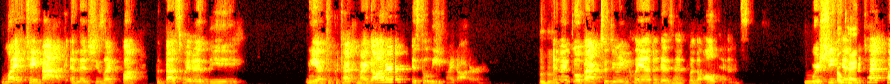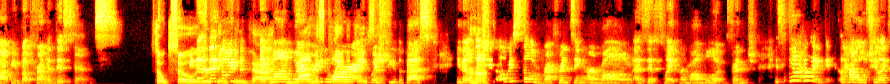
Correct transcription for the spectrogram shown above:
life came back. And then she's like, fuck, the best way to be, know, to protect my daughter is to leave my daughter. Mhm. And then go back to doing clan business with the Altons, where Mm. she can Okay. protect Poppy, but from a distance. So, so Because you're it's always thinking like, that mom, mom wherever is you clan are, I wish you the best. You know, Uh-huh. like she's always still referencing her mom as if like her mom will adventure. Is you know how like how she likes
